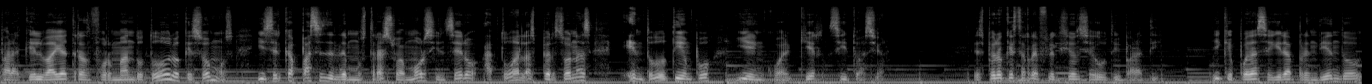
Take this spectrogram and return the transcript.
para que Él vaya transformando todo lo que somos y ser capaces de demostrar su amor sincero a todas las personas en todo tiempo y en cualquier situación. Espero que esta reflexión sea útil para ti y que puedas seguir aprendiendo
